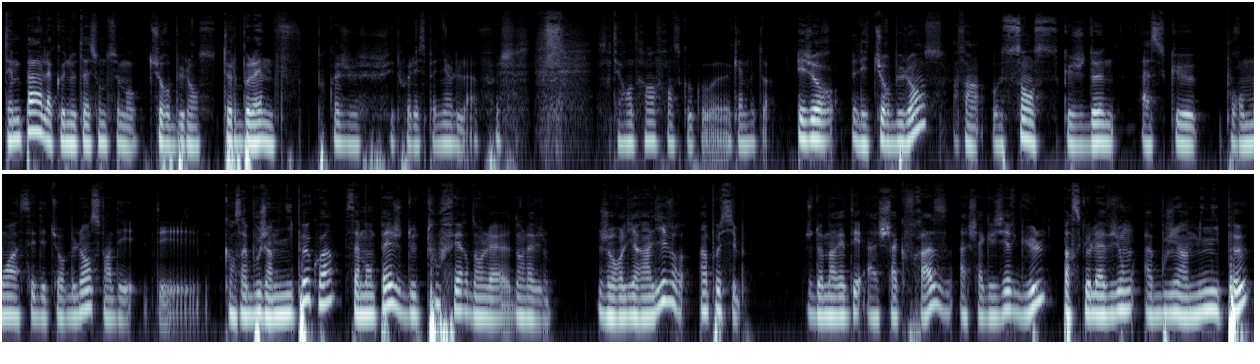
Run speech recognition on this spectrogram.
T'aimes pas la connotation de ce mot Turbulence. Turbulence. Pourquoi je fais à l'espagnol là? T'es rentré en France, Coco, euh, calme-toi. Et genre, les turbulences, enfin, au sens que je donne à ce que pour moi c'est des turbulences, enfin des, des... Quand ça bouge un mini peu, quoi, ça m'empêche de tout faire dans l'avion. genre lire un livre, impossible. Je dois m'arrêter à chaque phrase, à chaque virgule, parce que l'avion a bougé un mini peu,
